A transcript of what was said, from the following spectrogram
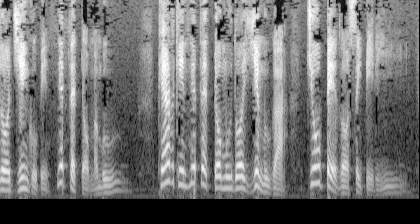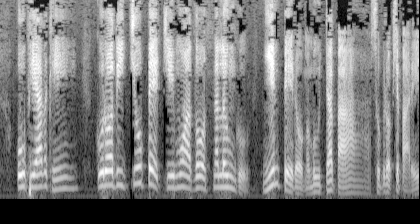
ဇော်ခြင်းကိုပင်နှစ်သက်တော်မမူဖျားသခင်နှစ်သက်တော်မူသောရစ်မှုကကျိုးပဲ့သောစိတ်ပေသည်။အိုဖျားသခင်ကိုတော်သည်ကျိုးပဲ့ကြေမွသောနှလုံးကိုညင်းပယ်တော်မမူတတ်ပါဆိုပြီးတော့ဖြစ်ပါလေ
